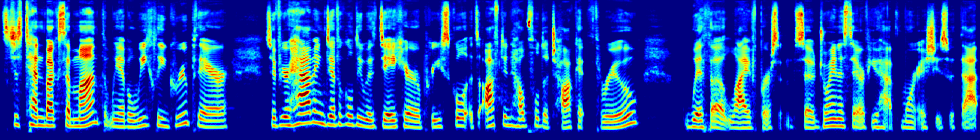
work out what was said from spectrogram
It's just 10 bucks a month, and we have a weekly group there. So if you're having difficulty with daycare or preschool, it's often helpful to talk it through with a live person. So join us there if you have more issues with that.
